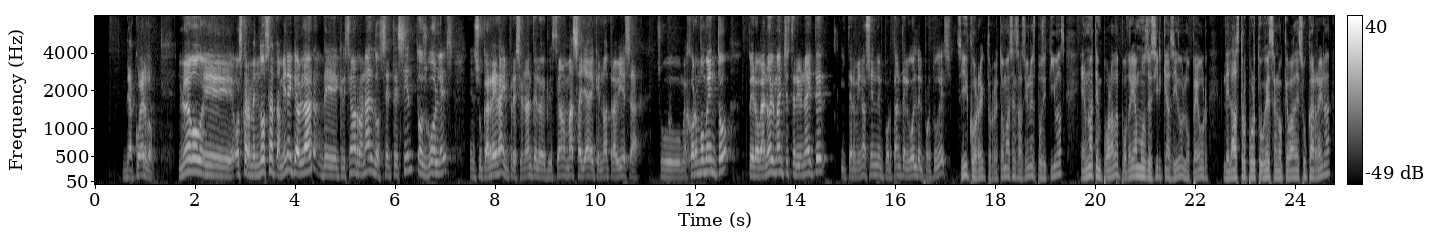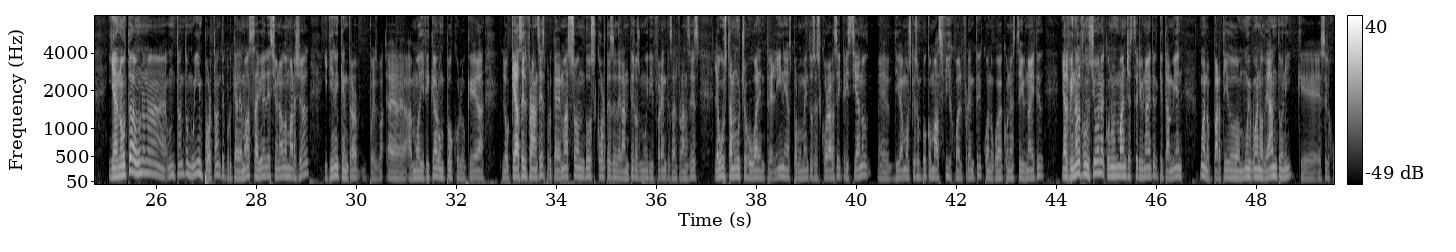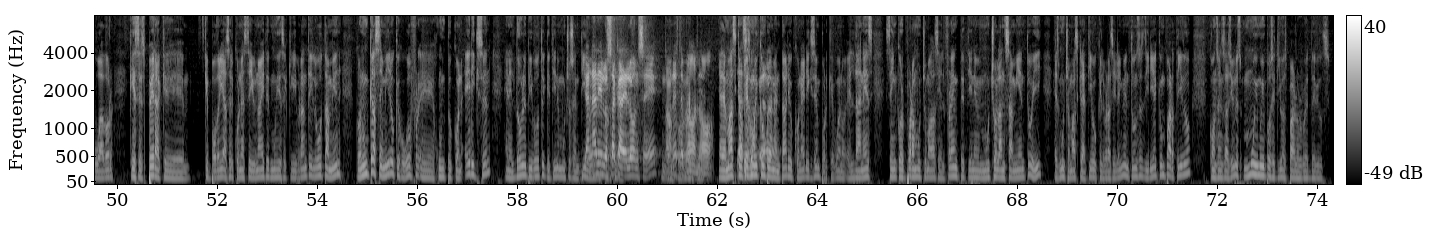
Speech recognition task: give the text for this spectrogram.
De acuerdo. Luego, eh, Oscar Mendoza, también hay que hablar de Cristiano Ronaldo, 700 goles en su carrera, impresionante lo de Cristiano, más allá de que no atraviesa su mejor momento, pero ganó el Manchester United y terminó siendo importante el gol del portugués. Sí, correcto, retoma sensaciones positivas. En una temporada podríamos decir que ha sido lo peor del astro portugués en lo que va de su carrera y anota un tanto muy importante porque además se había lesionado Marshall y tiene que entrar pues a, a modificar un poco lo que era lo que hace el francés, porque además son dos cortes de delanteros muy diferentes. Al francés le gusta mucho jugar entre líneas, por momentos escorarse, y Cristiano, eh, digamos que es un poco más fijo al frente cuando juega con este United. Y al final funciona con un Manchester United que también, bueno, partido muy bueno de Anthony, que es el jugador que se espera que que podría hacer con este United muy desequilibrante. Y luego también con un Casemiro que jugó eh, junto con Eriksen en el doble pivote que tiene mucho sentido. Ya nadie lo saca del 11, ¿eh? No, con este no, Y además creo que es muy complementario con Eriksen porque, bueno, el danés se incorpora mucho más hacia el frente, tiene mucho lanzamiento y es mucho más creativo que el brasileño. Entonces diría que un partido con sensaciones muy, muy positivas para los Red Devils.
